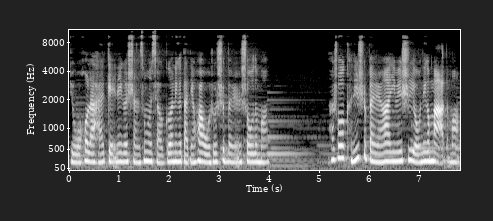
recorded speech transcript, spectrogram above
就我后来还给那个闪送的小哥那个打电话，我说是本人收的吗？他说肯定是本人啊，因为是有那个码的嘛。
